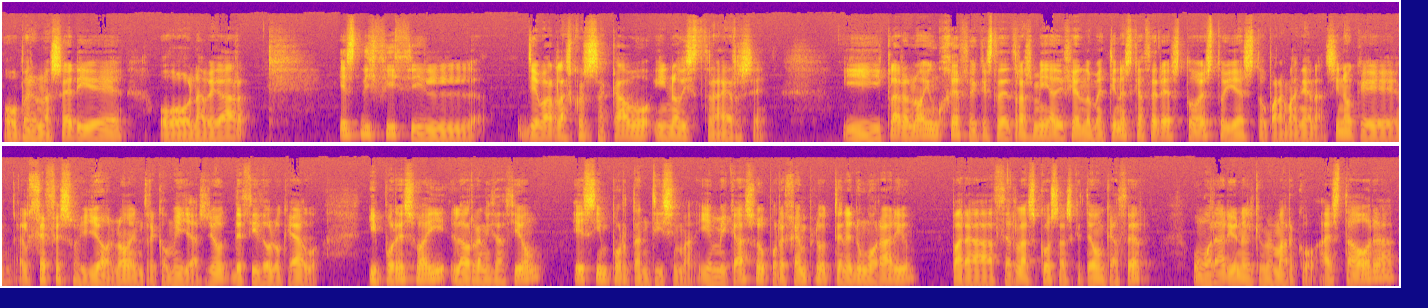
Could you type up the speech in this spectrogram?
o ver una serie, o navegar, es difícil llevar las cosas a cabo y no distraerse. Y claro, no hay un jefe que esté detrás mía diciéndome tienes que hacer esto, esto y esto para mañana, sino que el jefe soy yo, ¿no? Entre comillas, yo decido lo que hago. Y por eso ahí la organización es importantísima. Y en mi caso, por ejemplo, tener un horario para hacer las cosas que tengo que hacer, un horario en el que me marco a esta hora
